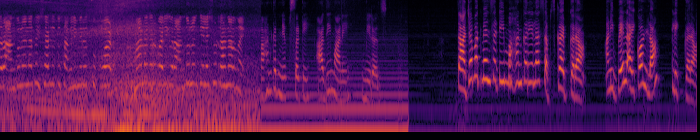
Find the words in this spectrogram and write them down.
तर आंदोलनाचा इशारा देतो सांगली मिरज कुपवाड. महानगरपालिकेवर आंदोलन केल्याशिवाय राहणार नाही. महानकर निप्ससाठी आदी माने मिरज. ताज्या बातम्यांसाठी महान करेला सबस्क्राईब करा आणि बेल आयकॉनला क्लिक करा.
